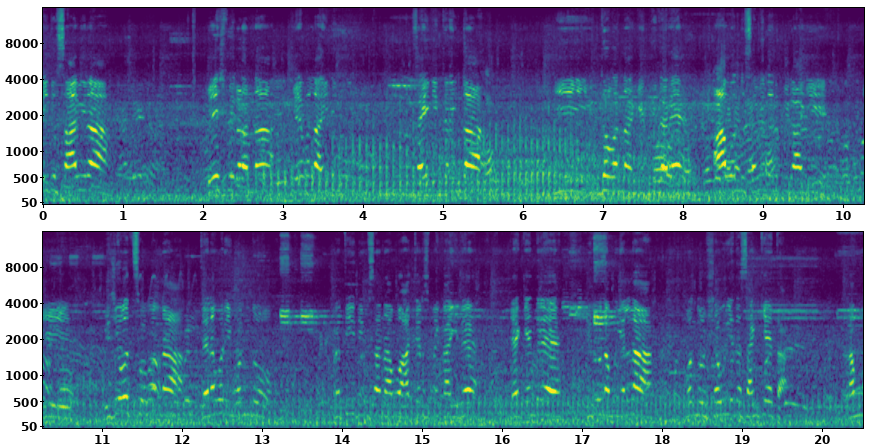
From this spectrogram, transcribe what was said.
ಐದು ಸಾವಿರ ಪೇಶ್ವೆಗಳನ್ನು ಕೇವಲ ಐದು ಸೈನಿಕರಿಂದ ಈ ಯುದ್ಧವನ್ನು ಗೆದ್ದಿದ್ದಾರೆ. ಆ ಒಂದು ಸವಿನೆನಪಿಗಾಗಿ ಈ ವಿಜಯೋತ್ಸವವನ್ನು ಜನವರಿ ಒಂದು ಪ್ರತಿ ದಿವಸ ನಾವು ಆಚರಿಸಬೇಕಾಗಿದೆ. ಯಾಕೆಂದರೆ ಇದು ನಮಗೆಲ್ಲ ಒಂದು ಶೌರ್ಯದ ಸಂಕೇತ. ನಮ್ಮ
